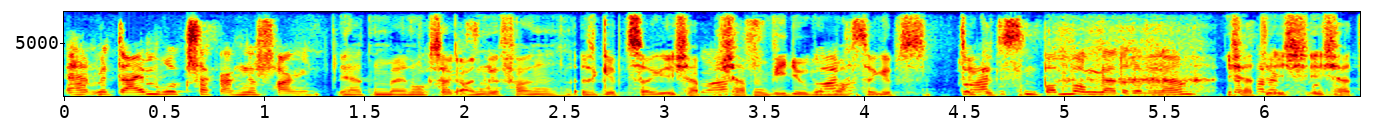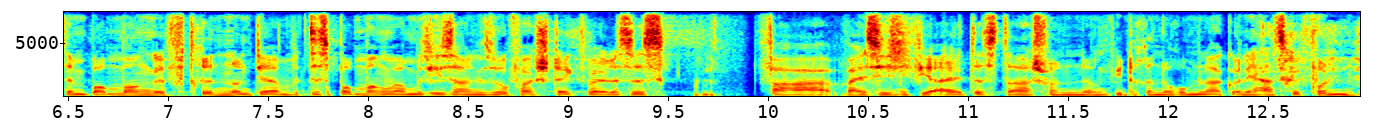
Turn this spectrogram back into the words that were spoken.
Er hat mit deinem Rucksack angefangen. Er hat mit meinem Rucksack angefangen. Also gibt's da, ich habe hab ein Video gemacht. Hattest, da gibt's, da du hattest einen Bonbon da drin, ne? Ich hatte, ich, ich hatte einen Bonbon drin und der, das Bonbon war, muss ich sagen, so versteckt, weil das ist, war, weiß ich nicht, wie alt das da schon irgendwie drin rumlag und er hat es gefunden.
